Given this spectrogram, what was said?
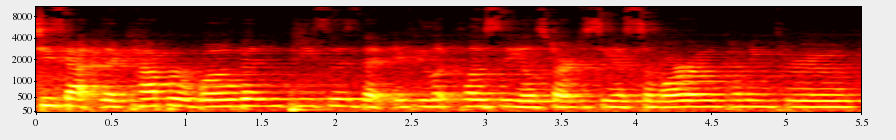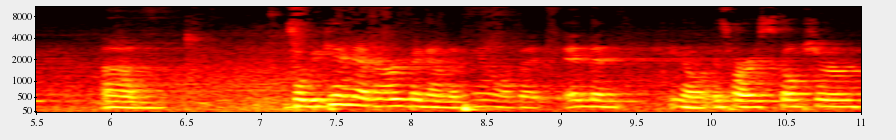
She's got the copper woven pieces that if you look closely you'll start to see a saguaro coming through. Um, so we can't have everybody on the panel, but and then you know as far as sculpture,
